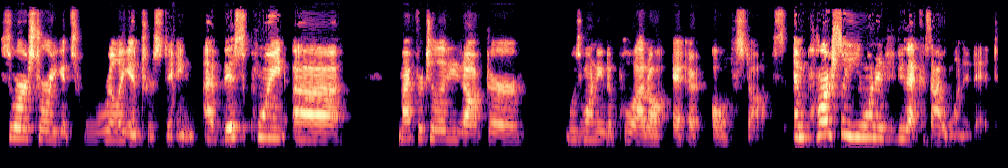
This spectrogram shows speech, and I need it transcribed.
so our story gets really interesting. At this point, uh, my fertility doctor was wanting to pull out all, all the stops. And partially he wanted to do that because I wanted it.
